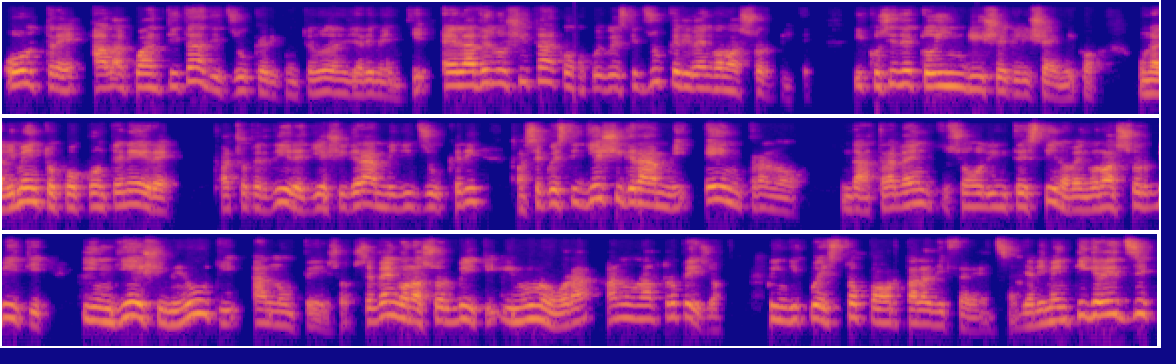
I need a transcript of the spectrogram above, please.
oltre alla quantità di zuccheri contenuti negli alimenti, è la velocità con cui questi zuccheri vengono assorbiti, il cosiddetto indice glicemico. Un alimento può contenere, faccio per dire, 10 grammi di zuccheri, ma se questi 10 grammi entrano da attraverso l'intestino, vengono assorbiti in 10 minuti hanno un peso, se vengono assorbiti in un'ora hanno un altro peso. Quindi questo porta alla differenza. Gli alimenti grezzi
